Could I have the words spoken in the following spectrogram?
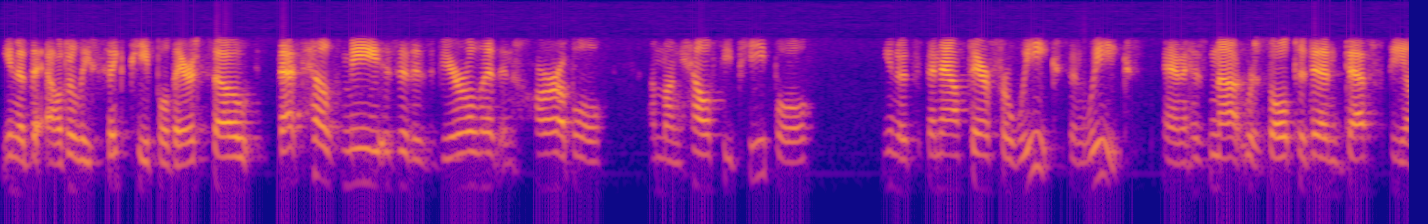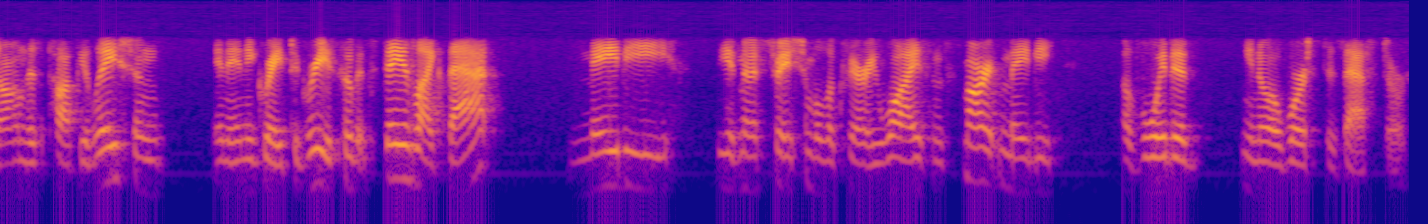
you know, the elderly sick people there. So that tells me is it as virulent and horrible among healthy people you know, it's been out there for weeks and weeks and has not resulted in deaths beyond this population in any great degree. So if it stays like that, maybe the administration will look very wise and smart and maybe avoided, you know, a worse disaster.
